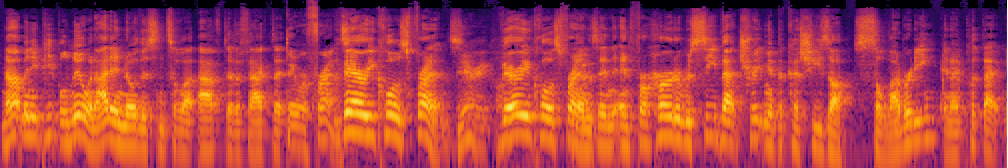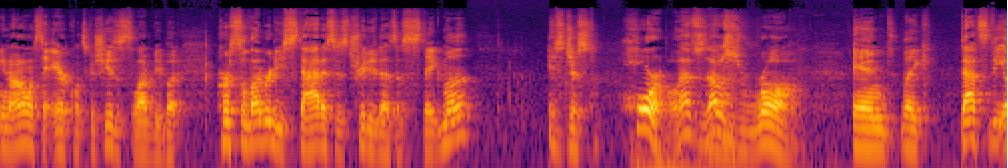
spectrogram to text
not many people knew, and I didn't know this until after the fact that They were friends. very close friends, Very close. very close friends, and and for her to receive that treatment because she's a celebrity, and I put that you know I don't want to say air quotes because she is a celebrity, but her celebrity status is treated as a stigma, is just horrible. That's that was just wrong, and like that's the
